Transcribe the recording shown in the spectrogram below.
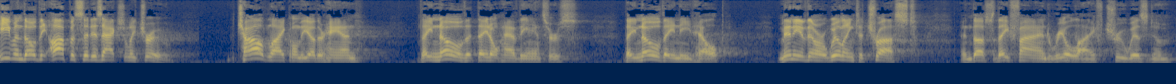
even though the opposite is actually true. The childlike, on the other hand, they know that they don't have the answers, they know they need help. Many of them are willing to trust, and thus they find real life, true wisdom,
